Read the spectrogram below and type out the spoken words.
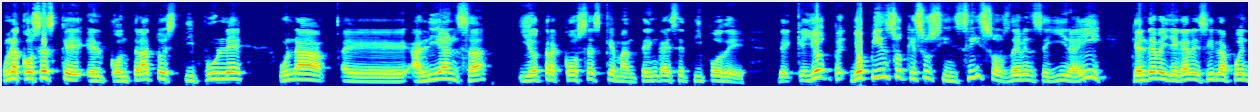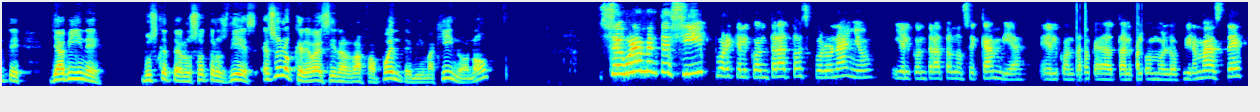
Una cosa es que el contrato estipule una eh, alianza y otra cosa es que mantenga ese tipo de, de que yo, yo pienso que esos incisos deben seguir ahí que él debe llegar y decirle a Puente, ya vine, búscate a los otros 10. Eso es lo que le va a decir a Rafa Puente, me imagino, ¿no? Seguramente sí, porque el contrato es por un año y el contrato no se cambia, el contrato queda tal como lo firmaste.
